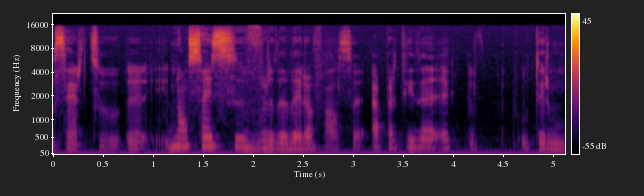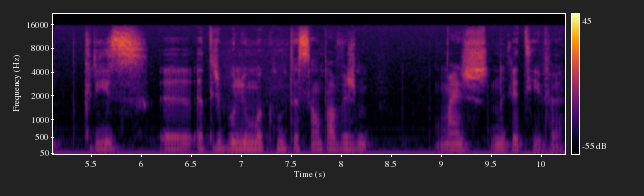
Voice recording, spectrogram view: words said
Certo. Uh, não sei se verdadeira ou falsa. À partida, o termo crise uh, atribui-lhe uma conotação talvez mais negativa.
